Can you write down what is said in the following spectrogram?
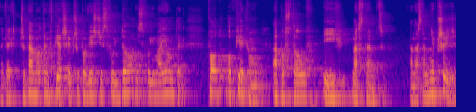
tak jak czytamy o tym w pierwszej przypowieści, swój dom i swój majątek pod opieką apostołów i ich następców. A następnie przyjdzie,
